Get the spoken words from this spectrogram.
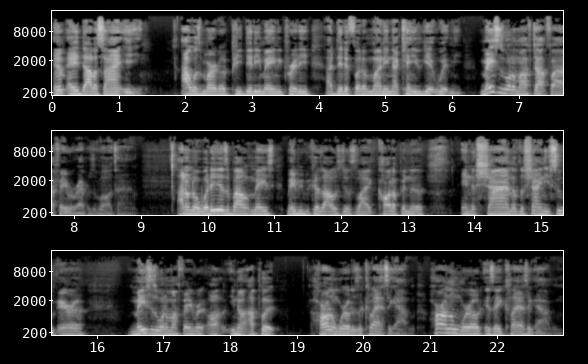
M A dollar sign E. I was murdered. P. Diddy made me pretty. I did it for the money. Now can you get with me? Mase is one of my top five favorite rappers of all time. I don't know what it is about Mase. Maybe because I was just like caught up in the in the shine of the shiny suit era. Mase is one of my favorite. Uh, you know, I put Harlem World as a classic album. Harlem World is a classic album.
